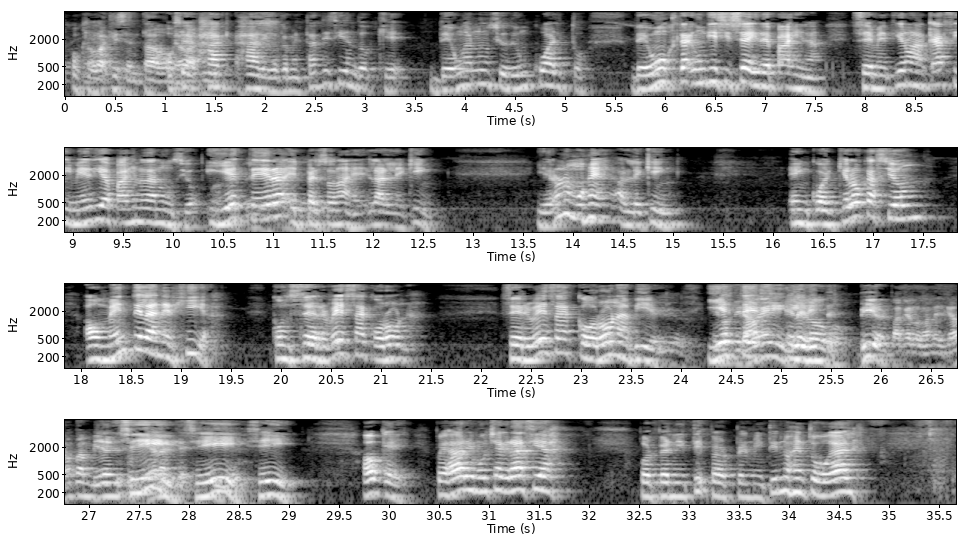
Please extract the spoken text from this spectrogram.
Ok. Estaba aquí sentado. O sea, aquí. Ha- Harry, lo que me estás diciendo que de un anuncio de un cuarto, de un, un 16 de página, se metieron a casi media página de anuncio y este era el personaje, el Arlequín. Y era una mujer, Arlequín. En cualquier ocasión, aumente la energía con cerveza Corona. Cerveza Corona Beer. Y, este es el logo. Beer, para que los americanos también supieran Sí, que sí, sí. Ok, pues Harry, muchas gracias por, permitir, por permitirnos en tu hogar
